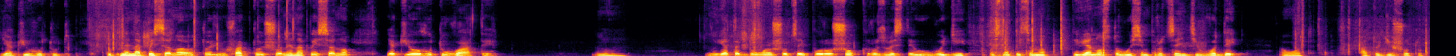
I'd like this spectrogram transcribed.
як його тут. Тут не написано, той, факт той, що не написано, як його готувати. Ну, я так думаю, що цей порошок розвести у воді. Ось написано 98% води. От. А тоді що тут?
